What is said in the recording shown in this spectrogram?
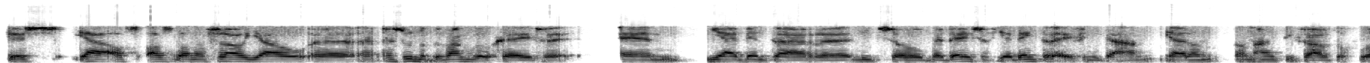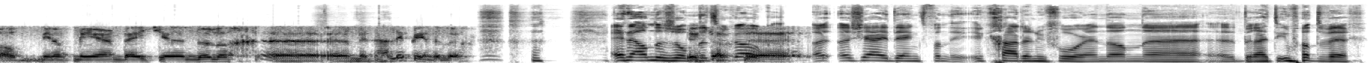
Dus ja, als, als dan een vrouw jou een zoen op de wang wil geven en jij bent daar uh, niet zo mee bezig, jij denkt er even niet aan, ja, dan, dan hangt die vrouw toch wel min of meer een beetje lullig uh, met haar lippen in de lucht. en andersom dus natuurlijk dat, ook. Als jij denkt van ik ga er nu voor en dan draait iemand weg.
